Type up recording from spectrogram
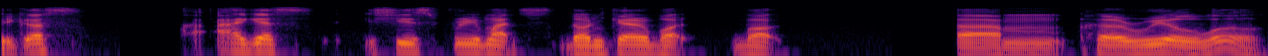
because I guess she's pretty much don't care about about um her real world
